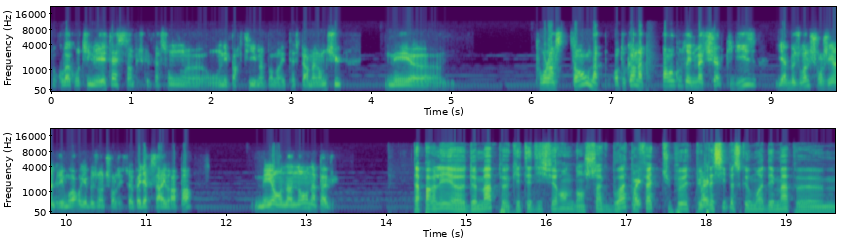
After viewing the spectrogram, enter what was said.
Donc, on va continuer les tests, hein, puisque de toute façon, euh, on est parti maintenant dans les tests permanents dessus. Mais euh, pour l'instant, on a, en tout cas, on n'a pas rencontré une match-up qui dise il y a besoin de changer un grimoire ou il y a besoin de changer. Ça ne veut pas dire que ça n'arrivera pas, mais en un an, on n'a pas vu. tu as parlé euh, de maps qui étaient différentes dans chaque boîte. En fait, tu peux être plus Oui. précis parce que moi, des maps, euh,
